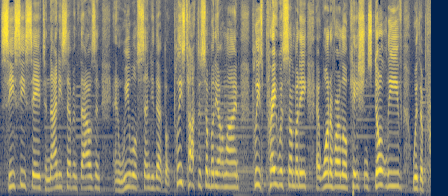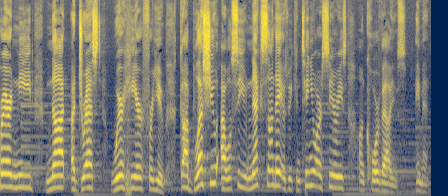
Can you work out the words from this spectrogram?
CC Save to 97,000, and we will send you that book. Please talk to somebody online. Please pray with somebody at one of our locations. Don't leave with a prayer need not addressed. We're here for you. God bless you. I will see you next Sunday as we continue our series on core values. Amen.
